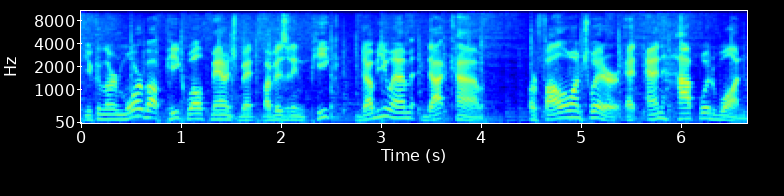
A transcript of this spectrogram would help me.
You can learn more about Peak Wealth Management by visiting peakwm.com or follow on Twitter at nhopwood1.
